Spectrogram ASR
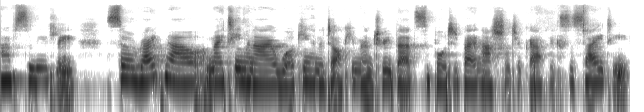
Absolutely. So right now, my team and I are working on a documentary that's supported by National Geographic Society.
